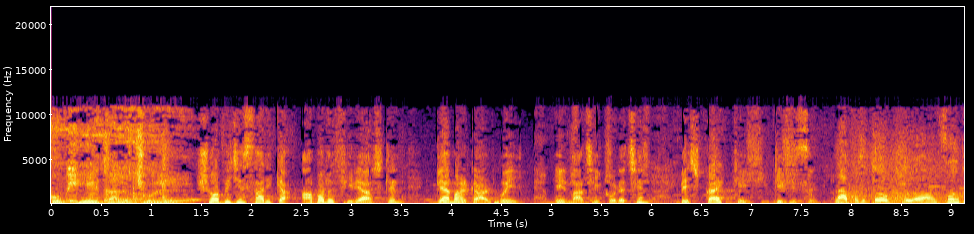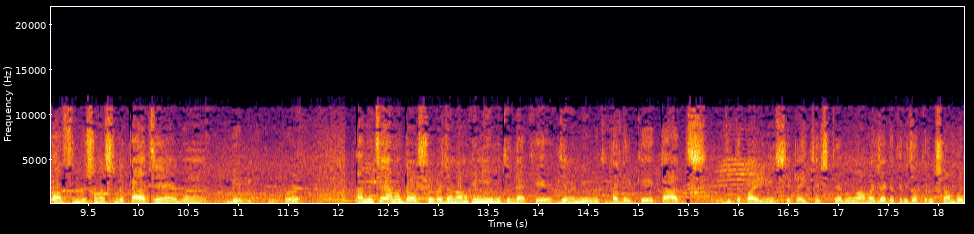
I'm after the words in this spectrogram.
গভীর কালো চুল। সবিজে সারিকা আবারও ফিরে আসলেন গ্ল্যামার গার্ড হয়ে। এর মাঝেই করেছেন বেশ কয়েকটি টিভিসে না আপাতত ফুল কনসেন্ট্রেশন আসলে কাজে এবং বেবির উপরে। আমি চাই আমার দর্শকরা যেন আমাকে নিয়মিত দেখে যেন নিয়মিত তাদেরকে কাজ দিতে পারি সেটাই চেষ্টা এবং আমার জায়গা থেকে যতটুকু সম্ভব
